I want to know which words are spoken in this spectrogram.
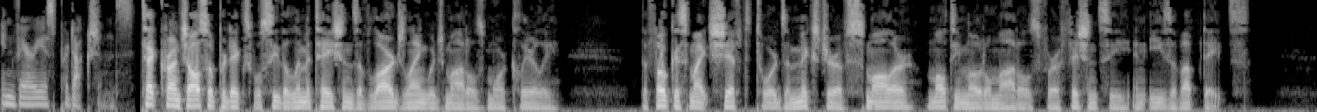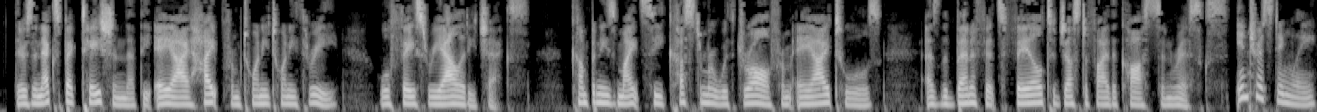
in various productions. TechCrunch also predicts we'll see the limitations of large language models more clearly. The focus might shift towards a mixture of smaller, multimodal models for efficiency and ease of updates. There's an expectation that the AI hype from 2023 will face reality checks. Companies might see customer withdrawal from AI tools as the benefits fail to justify the costs and risks. Interestingly,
